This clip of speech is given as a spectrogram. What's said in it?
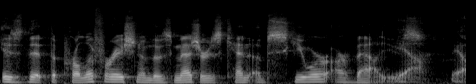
is that the proliferation of those measures can obscure our values. Yeah, yeah.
